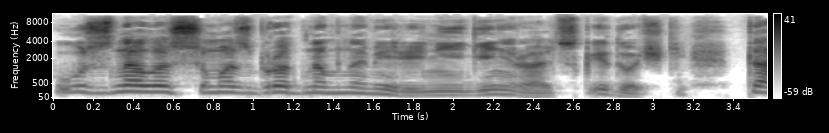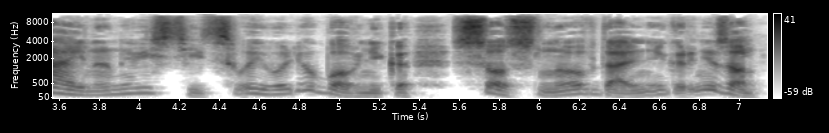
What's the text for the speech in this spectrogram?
узнал о сумасбродном намерении генеральской дочки тайно навестить своего любовника, сосланного в дальний гарнизон.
